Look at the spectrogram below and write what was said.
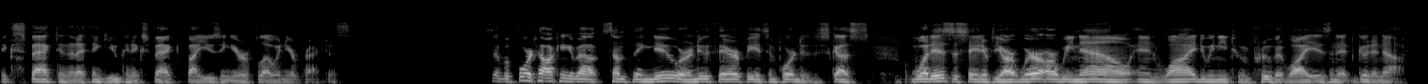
expect and that I think you can expect by using IRRAflow in your practice. So before talking about something new or a new therapy, it's important to discuss what is the state of the art, where are we now, and why do we need to improve it? Why isn't it good enough?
